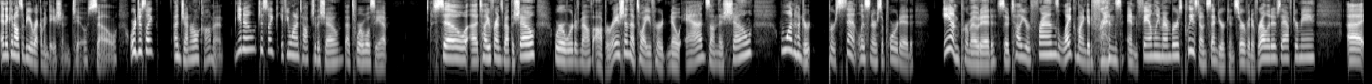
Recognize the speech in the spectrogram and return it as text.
And it can also be a recommendation too. So, or just like a general comment. You know, just like if you want to talk to the show, that's where we'll see it. So, uh, tell your friends about the show. We're a word of mouth operation. That's why you've heard no ads on this show. 100% listener supported and promoted. So tell your friends, like minded friends, and family members. Please don't send your conservative relatives after me. Uh,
